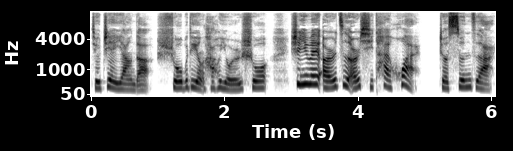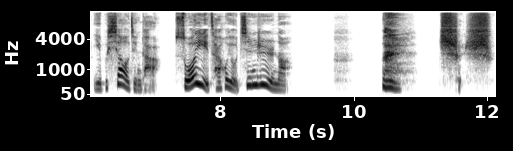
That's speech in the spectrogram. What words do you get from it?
就这样的，说不定还会有人说，是因为儿子儿媳太坏，这孙子啊也不孝敬他，所以才会有今日呢。哎，真是。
